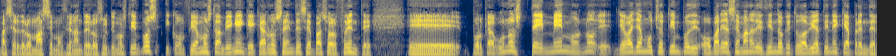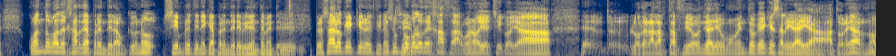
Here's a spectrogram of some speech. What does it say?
va a ser de lo más emocionante de los últimos tiempos y confiamos también en que Carlos Sainz se pasó al frente, eh, porque algunos tememos, ¿no? Eh, lleva ya mucho tiempo o varias semanas diciendo que todavía tiene que aprender. ¿Cuándo va a dejar de aprender? Aunque uno siempre tiene que aprender, evidentemente. Eh, Pero ¿sabe lo que quiero decir? Es un poco lo de Hazard. Bueno, oye, chicos, ya lo de la adaptación ya llega un momento que hay que salir ahí a, torear, ¿no?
